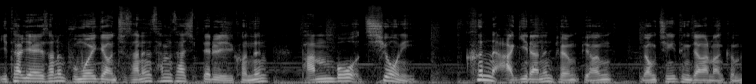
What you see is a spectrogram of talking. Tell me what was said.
이탈리아에서는 부모에게 얹혀 사는 3, 40대를 일컫는 밤보 치오니 큰 악이라는 병, 병, 명칭이 등장할 만큼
